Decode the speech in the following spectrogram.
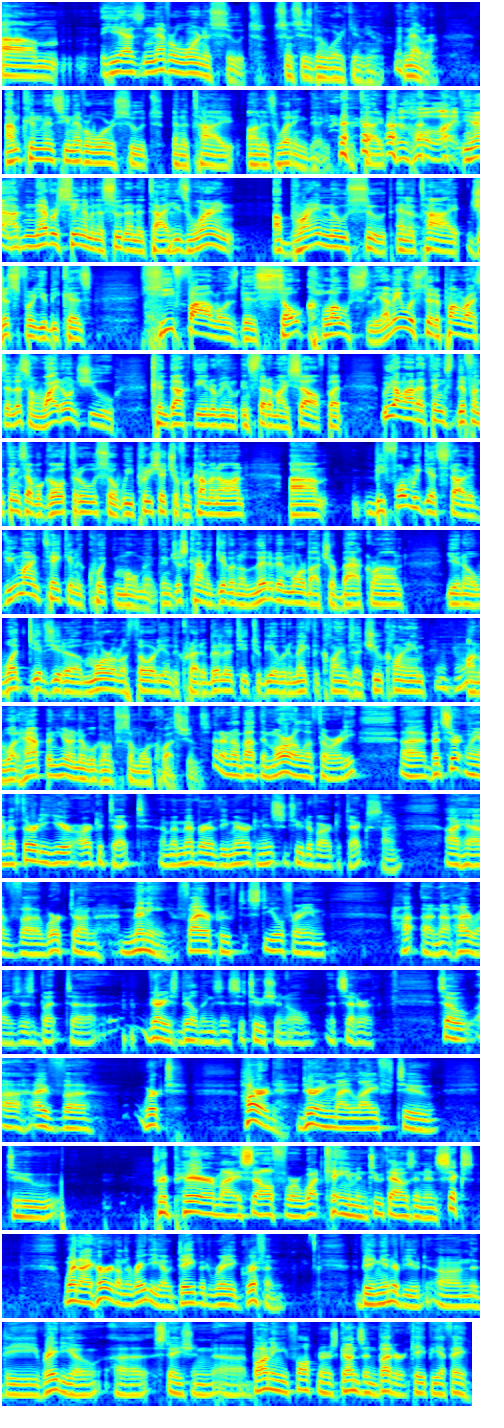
Um, he has never worn a suit since he's been working here. Never. I'm convinced he never wore a suit and a tie on his wedding day. Okay, his whole life. Yeah, I've never seen him in a suit and a tie. He's wearing a brand new suit and a tie just for you because he follows this so closely. I mean, it was to the point where I said, "Listen, why don't you conduct the interview instead of myself?" But we got a lot of things, different things that we'll go through. So we appreciate you for coming on. Um, before we get started, do you mind taking a quick moment and just kind of giving a little bit more about your background? You know what gives you the moral authority and the credibility to be able to make the claims that you claim mm-hmm. on what happened here? And then we'll go into some more questions. I don't know about the moral authority uh, but certainly i'm a 30-year architect. I'm a member of the american institute of architects. I have uh, worked on many fireproofed steel frame uh, not high rises but uh, various buildings institutional etc so uh, i've uh, worked hard during my life to to prepare myself for what came in 2006 when I heard on the radio David Ray Griffin being interviewed on the radio uh, station uh, Bonnie Faulkner's Guns and Butter, KPFA.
